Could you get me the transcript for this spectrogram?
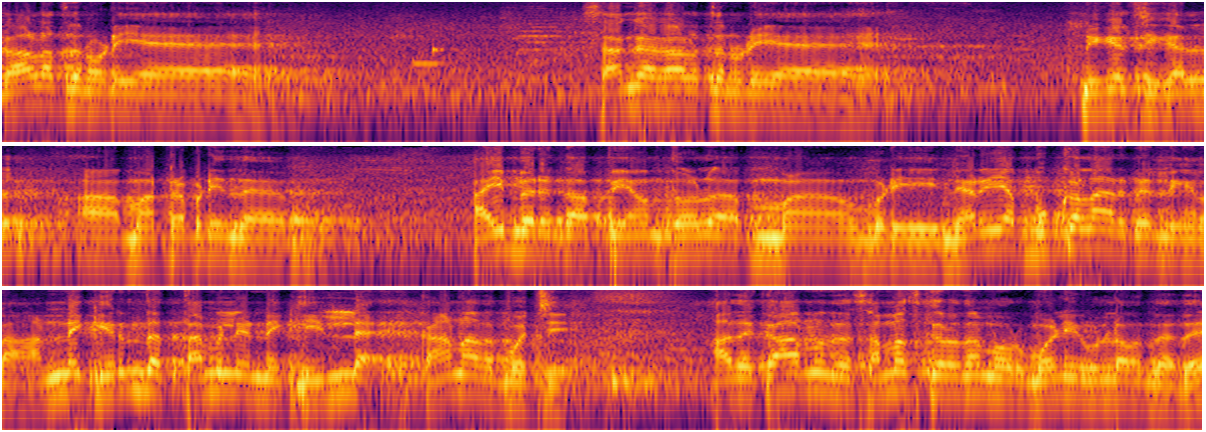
காலத்தினுடைய சங்க காலத்தினுடைய நிகழ்ச்சிகள் மற்றபடி இந்த ஐம்பெருங்காப்பியம் தோல் இப்படி நிறைய புக்கெல்லாம் இருக்குது இல்லைங்களா? அன்னைக்கு இருந்த தமிழ் இன்னைக்கு இல்லை காணாத போச்சு. அது காரணம் இந்த சமஸ்கிருதம்னு ஒரு மொழி உள்ளே வந்தது.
